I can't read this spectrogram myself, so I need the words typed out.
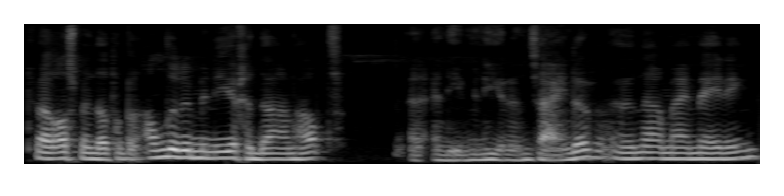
Terwijl als men dat op een andere manier gedaan had, eh, en die manieren zijn er eh, naar mijn mening,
